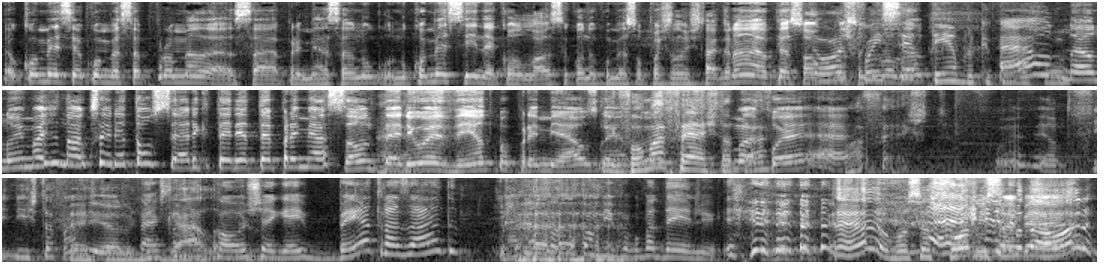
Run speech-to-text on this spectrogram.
Eu comecei a começar essa premiação no, no comecinho, né? Quando, logo quando começou a postar no Instagram, aí o pessoal eu acho que foi em setembro que É, começou. eu, eu não imaginava que seria tão sério que teria até premiação, teria o evento pra premiar os E foi uma ganhadores. festa, Mas tá? Foi, é, Uma festa. foi um evento. Sinistra festa. Maneiro. Festa na gala, qual eu né? cheguei bem atrasado. Não foi culpa minha, foi culpa dele. É, você soube em cima da é, hora.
